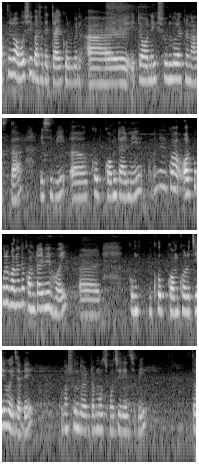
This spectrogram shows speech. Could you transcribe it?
আপনারা অবশ্যই বাসাতে ট্রাই করবেন। আর এটা অনেক সুন্দর একটা নাস্তা রেসিপি খুব কম টাইমে মানে অল্প করে বানালে কম টাইমে হয়। আর খুব কম খরচেই হয়ে যাবে। এবং সুন্দর একটা মুচমুচে রেসিপি তো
